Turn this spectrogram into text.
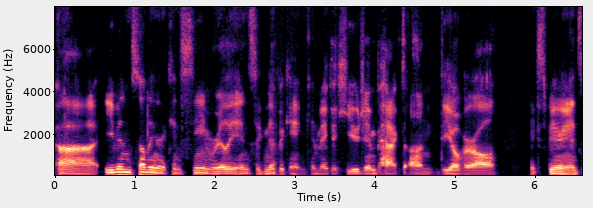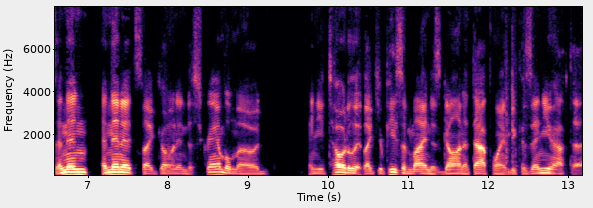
uh, even something that can seem really insignificant can make a huge impact on the overall experience. And then and then it's like going into scramble mode and you totally like your peace of mind is gone at that point because then you have to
